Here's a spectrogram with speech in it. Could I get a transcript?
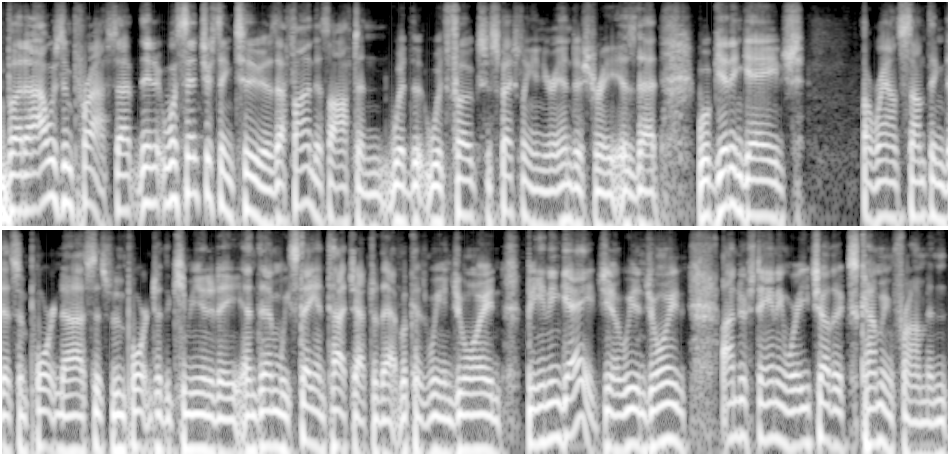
But I was impressed. I, and what's interesting too is I find this often with with folks, especially in your industry, is that we'll get engaged around something that's important to us, that's important to the community, and then we stay in touch after that because we enjoyed being engaged. You know, we enjoyed understanding where each other's coming from, and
